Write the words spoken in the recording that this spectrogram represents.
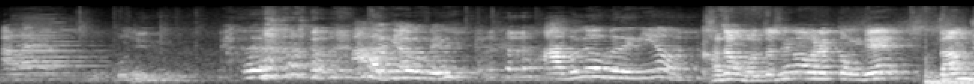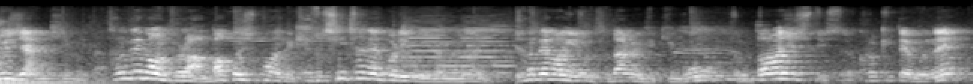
알아요. 어디 있는데? 아 녹여보내. 아 녹여보내기요? 가장 먼저 생각을 했던 게 부담 주지 않기입니다. 상대방은 별로 안 받고 싶어 하는데 계속 칭찬해버리고 이러면은 상대방이 좀 부담을 느끼고 좀 떨어질 수도 있어요. 그렇기 때문에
